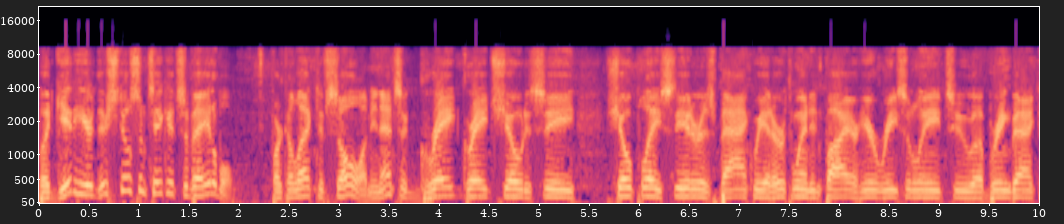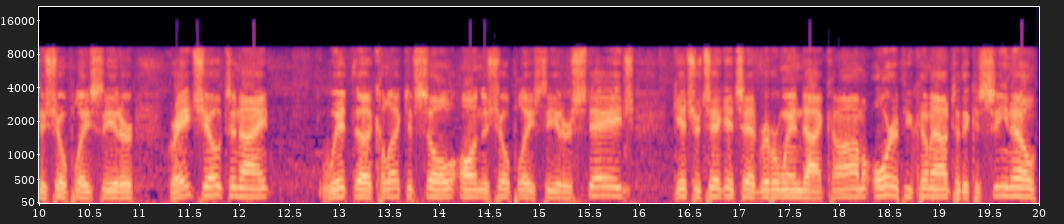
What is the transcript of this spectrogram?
But get here. There's still some tickets available for Collective Soul. I mean, that's a great, great show to see. Showplace Theater is back. We had Earth, Wind, and Fire here recently to uh, bring back the Showplace Theater. Great show tonight with uh, Collective Soul on the Showplace Theater stage. Get your tickets at riverwind.com, or if you come out to the casino,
